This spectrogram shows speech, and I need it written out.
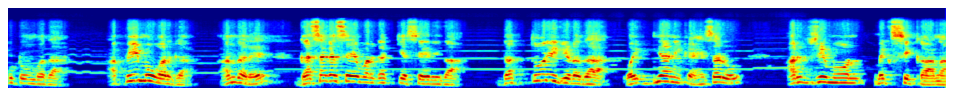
ಕುಟುಂಬದ ಅಪೀಮು ವರ್ಗ, ಅಂದರೆ ಗಸಗಸೆ ವರ್ಗಕ್ಕೆ ಸೇರಿದ ದತ್ತೂರಿ ಗಿಡದ ವೈಜ್ಞಾನಿಕ ಹೆಸರು ಅರ್ಜಿಮೋನ್ ಮೆಕ್ಸಿಕಾನಾ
